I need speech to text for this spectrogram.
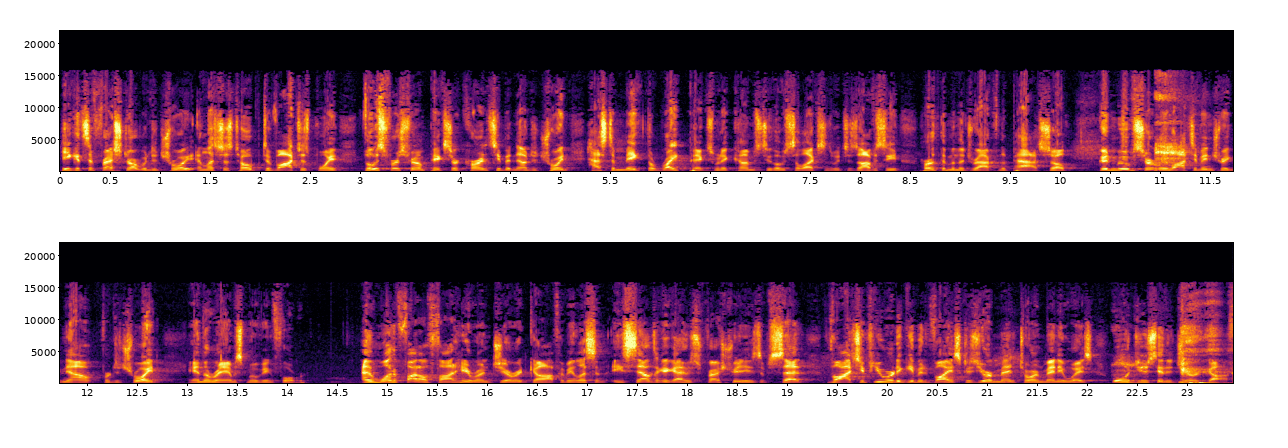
he gets a fresh start with Detroit. And let's just hope, to Voch's point, those first round picks are currency, but now Detroit has to make the right picks when it comes to those selections, which is obviously hurt them in the draft in the past. So good move, certainly lots of intrigue now for Detroit and the Rams moving forward. And one final thought here on Jared Goff. I mean, listen, he sounds like a guy who's frustrated, he's upset. Voch, if you were to give advice, because you're a mentor in many ways, what would you say to Jared Goff?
